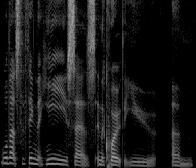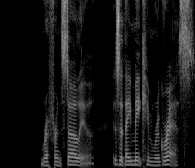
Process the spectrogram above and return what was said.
Well, that's the thing that he says in the quote that you um, referenced earlier, is that they make him regress.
